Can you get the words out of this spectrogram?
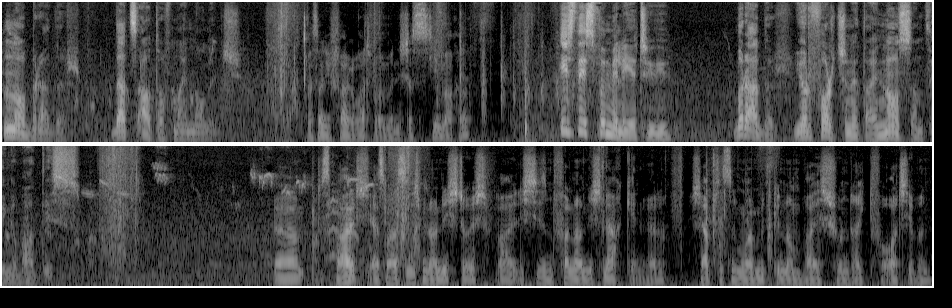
No, brother. That's out of my knowledge. Das ist die Frage, warte mal, wenn ich das hier mache. Is this familiar to you? Brother, you're fortunate I know something about this. Ähm, das behalte ich erstmal, das sehe ich mir noch nicht durch, weil ich diesen Fall noch nicht nachgehen werde. Ich habe es jetzt nur mal mitgenommen, weil ich schon direkt vor Ort hier bin.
